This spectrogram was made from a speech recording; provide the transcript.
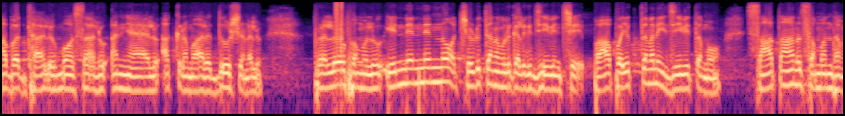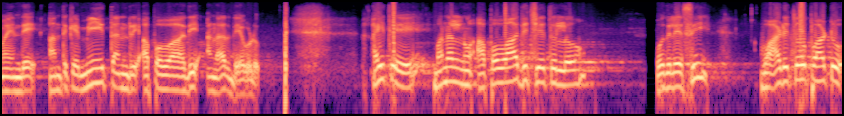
అబద్ధాలు మోసాలు అన్యాయాలు అక్రమాలు దూషణలు ప్రలోభములు ఎన్నెన్నెన్నో చెడుతనములు కలిగి జీవించే పాపయుక్తమైన ఈ జీవితము సాతాను సంబంధమైందే. అందుకే మీ తండ్రి అపవాది అన్నారు దేవుడు. అయితే మనల్ని అపవాది చేతుల్లో వదిలేసి వాడితో పాటు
